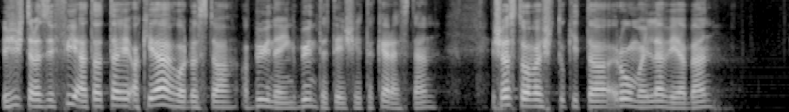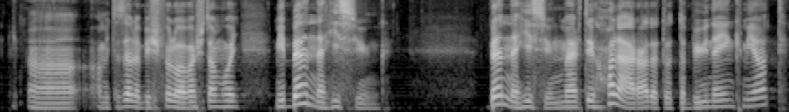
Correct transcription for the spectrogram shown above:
És Isten az ő fiát adta, aki elhordozta a bűneink büntetését a kereszten, és azt olvastuk itt a római levélben, a, amit az előbb is felolvastam, hogy mi benne hiszünk. Benne hiszünk, mert ő halára adatott a bűneink miatt,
